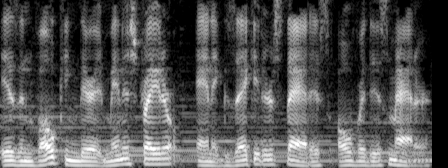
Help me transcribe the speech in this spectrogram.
is invoking their administrator and executor status over this matter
